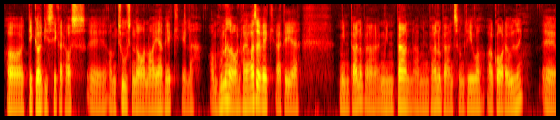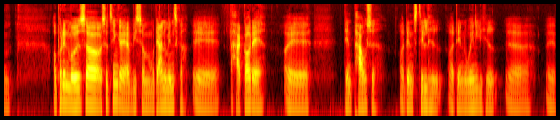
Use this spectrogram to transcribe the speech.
og det gør de sikkert også øh, om 1000 år, når jeg er væk, eller om 100 år, når jeg også er væk, og det er mine børnebørn, mine børn og mine børnebørn, som lever og går derude. Ikke? Øh, og på den måde, så, så tænker jeg, at vi som moderne mennesker øh, har godt af øh, den pause og den stillhed og den uendelighed, øh, øh,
